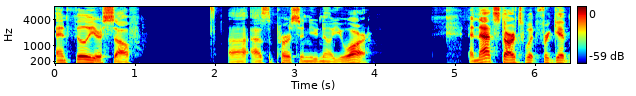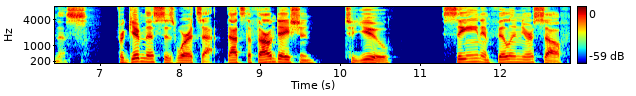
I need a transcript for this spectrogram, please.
and feel yourself uh, as the person you know you are. And that starts with forgiveness. Forgiveness is where it's at. That's the foundation to you seeing and feeling yourself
